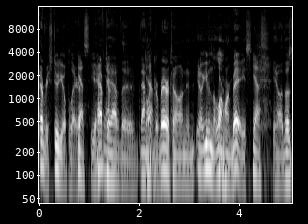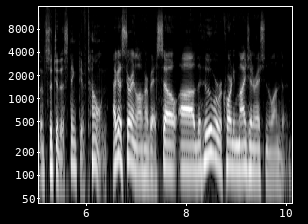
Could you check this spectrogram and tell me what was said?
every studio player. Yes, You have to have the Dan Yeah. Baritone and you know even the Longhorn bass. Yes. You know those it's such a distinctive tone. I got a story on Longhorn Bass. So uh, the Who were recording My Generation in London,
